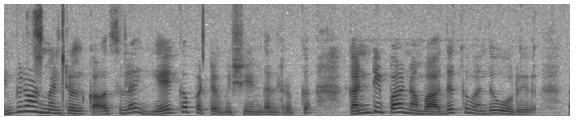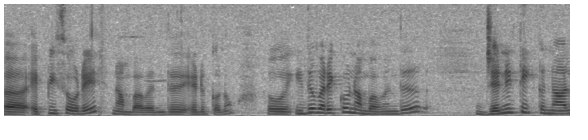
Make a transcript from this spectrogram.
என்விரான்மெண்டல் காசில் ஏகப்பட்ட விஷயங்கள் இருக்குது கண்டிப்பாக நம்ம அதுக்கு வந்து ஒரு எபிசோடே நம்ம வந்து எடுக்கணும். ஸோ இது வரைக்கும் நம்ம வந்து ஜெனட்டிக்னால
